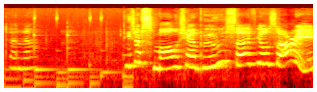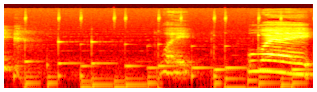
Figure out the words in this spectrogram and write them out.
dun dun. These are small shampoos, so I feel sorry. Wait. Wait.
